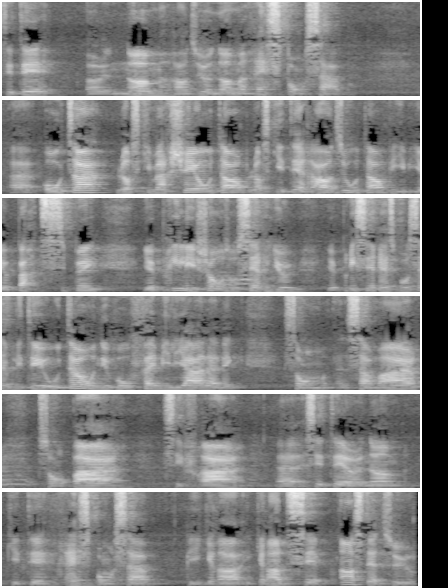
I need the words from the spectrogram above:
c'était un homme rendu un homme responsable. Autant lorsqu'il marchait au temple, lorsqu'il était rendu au temple, il, a participé, il a pris les choses au sérieux, il a pris ses responsabilités, autant au niveau familial avec sa mère, son père, ses frères. Euh, c'était un homme qui était responsable puis grandissait en stature,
